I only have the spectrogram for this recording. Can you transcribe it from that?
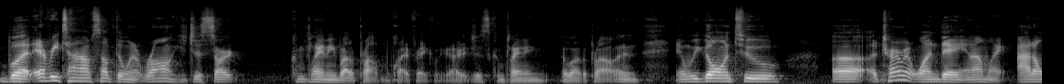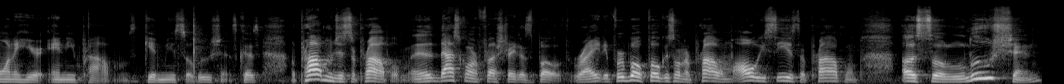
But every time something went wrong, he just start complaining about a problem. Quite frankly, right? Just complaining about the problem. And and we go into uh, a tournament one day, and I'm like, I don't want to hear any problems. Give me solutions, because a problem is just a problem, and that's going to frustrate us both, right? If we're both focused on a problem, all we see is the problem. A solution.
